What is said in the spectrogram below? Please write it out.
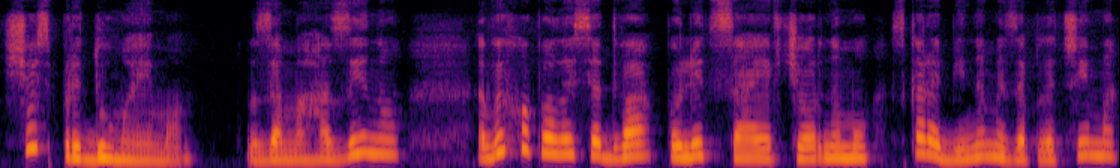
щось придумаємо. За магазину вихопилися два поліцаї в чорному з карабінами за плечима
